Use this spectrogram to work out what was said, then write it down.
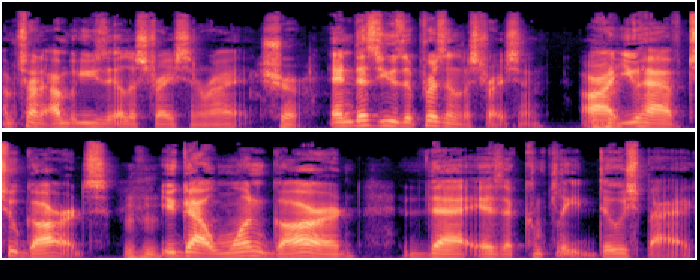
i'm trying to i'm gonna use the illustration right sure and let's use a prison illustration All right, mm-hmm. you have two guards mm-hmm. you got one guard that is a complete douchebag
